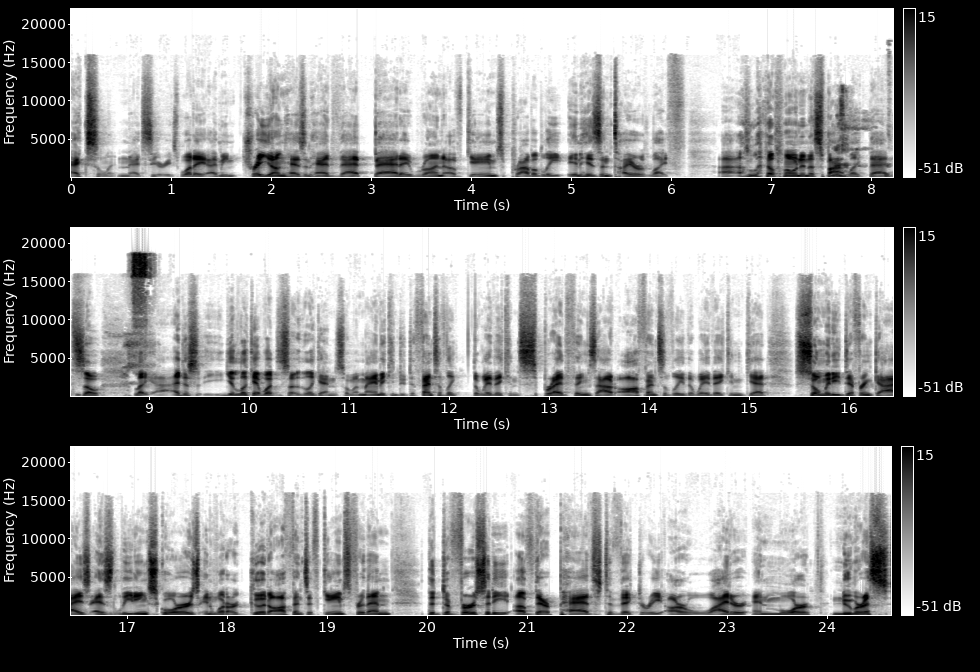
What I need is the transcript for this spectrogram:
excellent in that series. What a I mean, Trae Young hasn't had that bad a run of games probably in his entire life uh, let alone in a spot like that. So, like, I just you look at what so again, so what Miami can do defensively, the way they can spread things out offensively, the way they can get so many different guys as leading scorers in what are good offensive games for them. The diversity of their paths to victory are wider and more numerous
